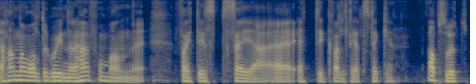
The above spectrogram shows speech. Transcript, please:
han har valt att gå in i det här får man faktiskt säga är ett kvalitetstecken. Absolut.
